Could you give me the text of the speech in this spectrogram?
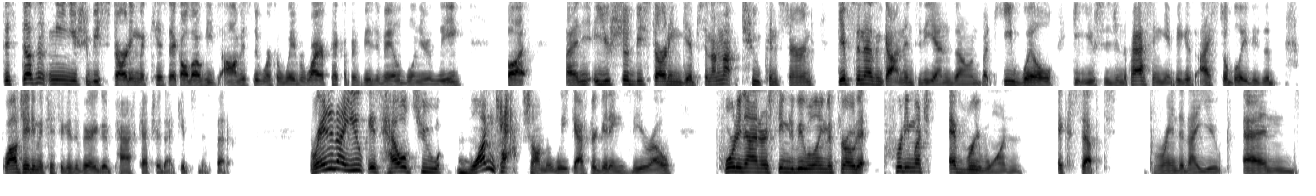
This doesn't mean you should be starting McKissic, although he's obviously worth a waiver wire pickup if he's available in your league. But and you should be starting Gibson. I'm not too concerned. Gibson hasn't gotten into the end zone, but he will get usage in the passing game because I still believe he's a while JD McKissic is a very good pass catcher, that Gibson is better. Brandon Aiyuk is held to one catch on the week after getting zero. 49ers seem to be willing to throw to pretty much everyone except Brandon Aiyuk. And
